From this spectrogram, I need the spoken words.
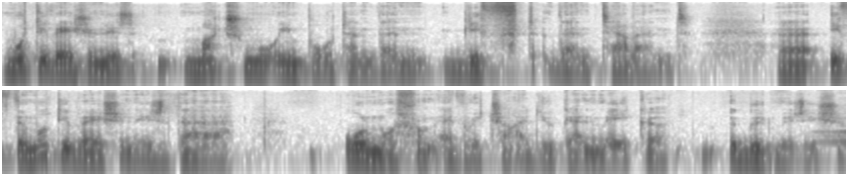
Motivation is much more important than gift, than talent. Uh, if the motivation is there, almost from every child you can make a, a good musician.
